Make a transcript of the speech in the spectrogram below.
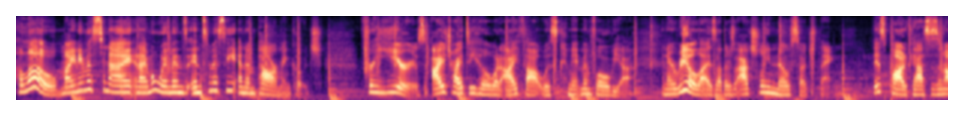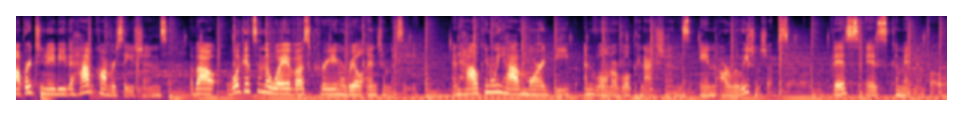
Hello, my name is Tanai, and I'm a women's intimacy and empowerment coach. For years, I tried to heal what I thought was commitment phobia, and I realized that there's actually no such thing. This podcast is an opportunity to have conversations about what gets in the way of us creating real intimacy and how can we have more deep and vulnerable connections in our relationships. This is Commitment Phobe.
